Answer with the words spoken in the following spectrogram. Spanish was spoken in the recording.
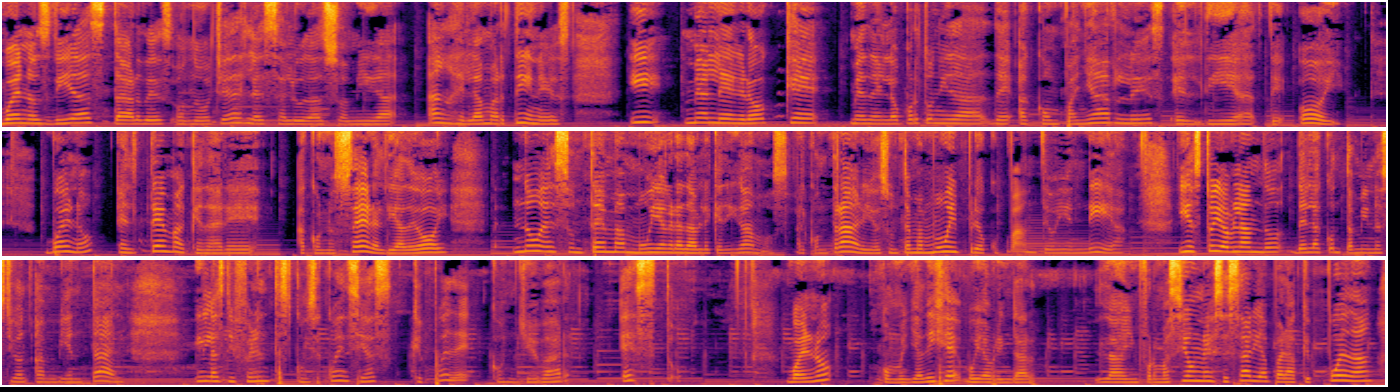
Buenos días, tardes o noches, les saluda su amiga Ángela Martínez. Y me alegro que me den la oportunidad de acompañarles el día de hoy. Bueno, el tema que daré a conocer el día de hoy no es un tema muy agradable que digamos, al contrario, es un tema muy preocupante hoy en día. Y estoy hablando de la contaminación ambiental y las diferentes consecuencias que puede conllevar esto. Bueno, como ya dije, voy a brindar la información necesaria para que puedan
